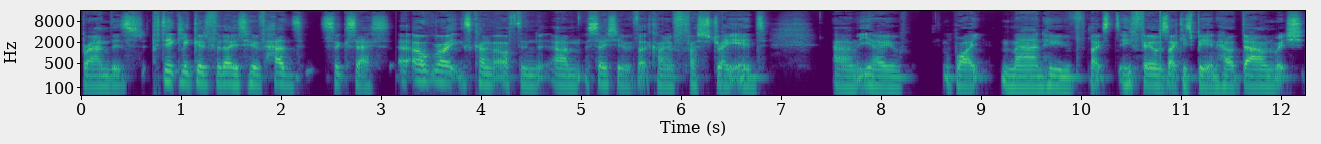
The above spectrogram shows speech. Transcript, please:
brand is particularly good for those who have had success. Uh, alt right is kind of often um, associated with that kind of frustrated, um, you know, white man who likes who feels like he's being held down, which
